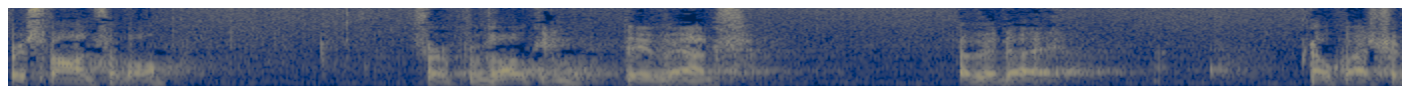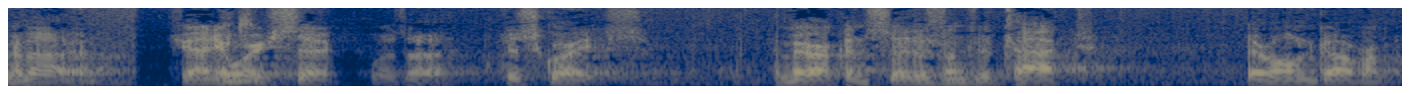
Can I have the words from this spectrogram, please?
responsible for provoking the events of the day. No question about it. January 6th was a disgrace. American citizens attacked their own government.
